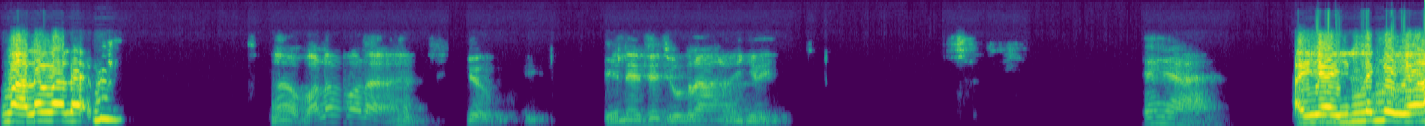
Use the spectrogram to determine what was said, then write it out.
வள வள. வள வள. சொல்றான்னு நினைக்கிறேன். ஏய்யா, ஐயா இல்லைங்க ஐயா.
